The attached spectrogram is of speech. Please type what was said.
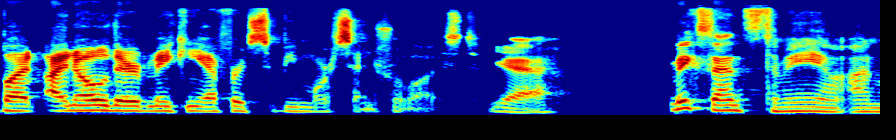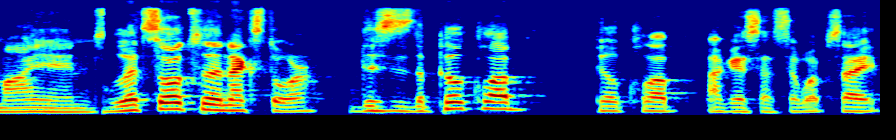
but I know they're making efforts to be more centralized. Yeah. Makes sense to me on my end. Let's go to the next door. This is the Pill Club. Pill Club, I guess that's the website.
